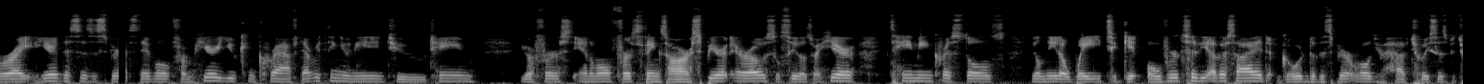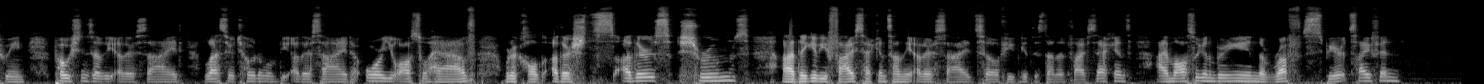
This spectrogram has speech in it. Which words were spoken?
right here. This is a spirit stable. From here you can craft everything you need to tame your first animal. First things are spirit arrows. You'll see those right here. Taming crystals. You'll need a way to get over to the other side. Go into the spirit world. You have choices between potions of the other side, lesser totem of the other side, or you also have what are called other sh others shrooms. Uh, they give you five seconds on the other side. So if you can get this done in five seconds, I'm also going to bring in the rough spirit siphon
